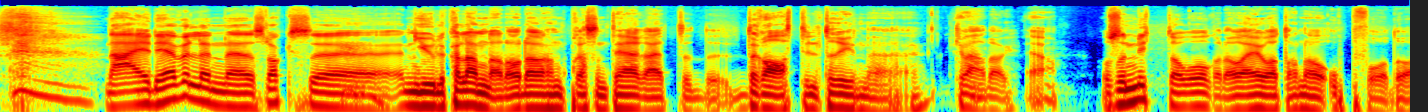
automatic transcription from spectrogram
Nei, det er vel en eh, slags eh, en julekalender da, der han presenterer et dra til trynet hver dag. ja. Og så nytt av året da er jo at han har oppfordra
